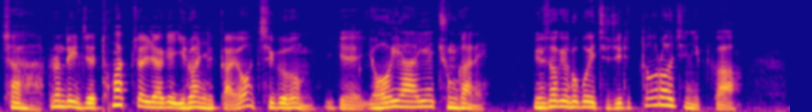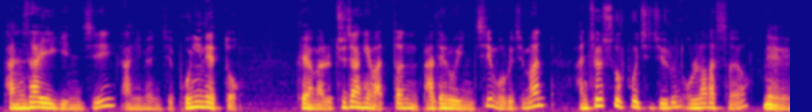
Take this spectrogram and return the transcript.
자, 그런데 이제 통합 전략의 일환일까요? 지금 이게 여야의 중간에 윤석열 후보의 지지율이 떨어지니까 반사이익인지 아니면 이제 본인의 또 그야말로 주장해 왔던 바대로인지 모르지만 안철수 후보 지지율은 올라갔어요. 네.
